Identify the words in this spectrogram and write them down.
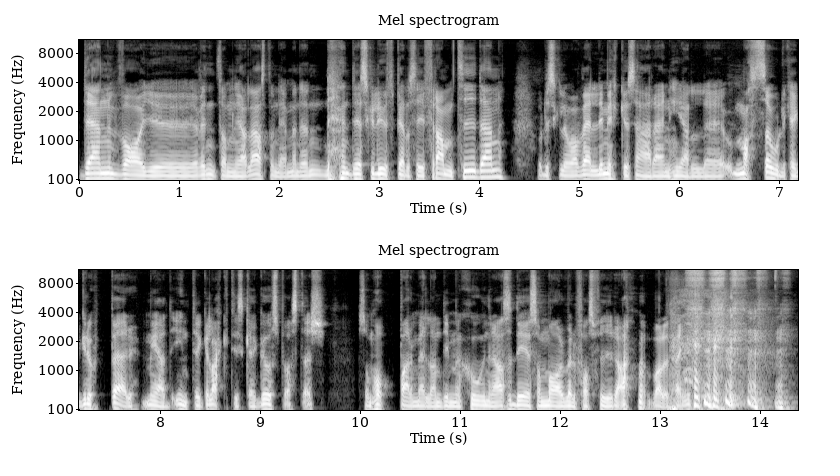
Den var ju, jag vet inte om ni har läst om det, men den, det skulle utspela sig i framtiden och det skulle vara väldigt mycket så här en hel eh, massa olika grupper med intergalaktiska Ghostbusters som hoppar mellan dimensionerna. Alltså det är som Marvel fas 4 var det tänkt.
